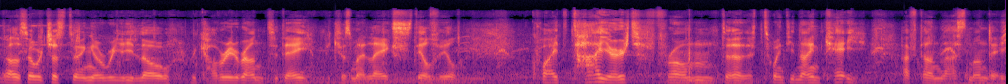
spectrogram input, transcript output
Well, so we're just doing a really low recovery run today because my legs still feel quite tired from the 29k I've done last Monday.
